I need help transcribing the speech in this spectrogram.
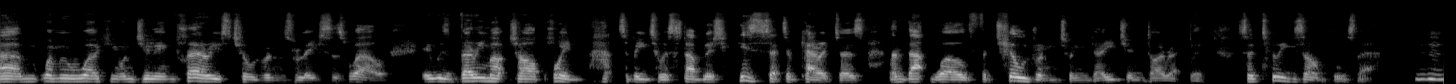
um, when we were working on Julian Clary's children's release as well. It was very much our point had to be to establish his set of characters and that world for children to engage in directly. So, two examples there. Mm-hmm.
